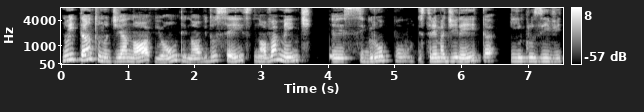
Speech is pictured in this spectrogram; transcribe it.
No entanto, no dia 9, ontem, 9 do 6, novamente, esse grupo de extrema-direita, que inclusive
